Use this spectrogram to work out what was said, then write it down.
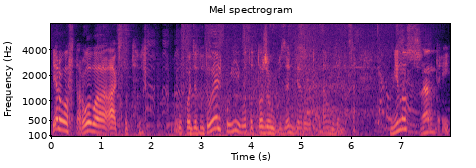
первого, второго, Акс тут уходит в дуэльку, и его тут тоже заберут, куда он денется. Минус Свен, 3.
